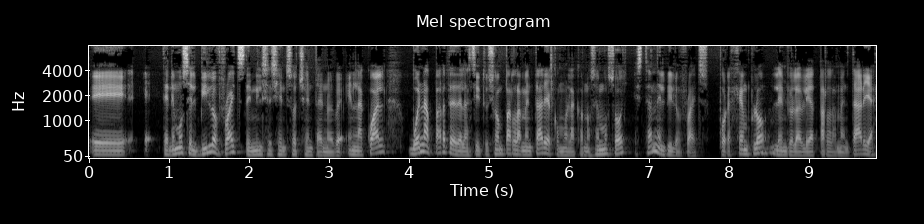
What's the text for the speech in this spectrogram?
eh, eh, tenemos el Bill of Rights de 1689, en la cual buena parte de la institución parlamentaria como la conocemos hoy está en el Bill of Rights. Por ejemplo, la inviolabilidad parlamentaria,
